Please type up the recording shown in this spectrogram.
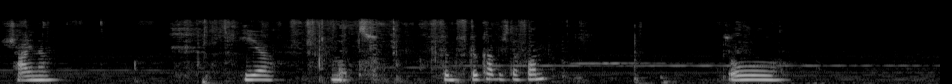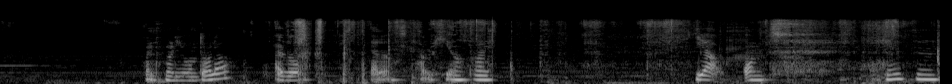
Scheine. Hier mit fünf Stück habe ich davon. So 5 Millionen Dollar. Also, ja, dann habe ich hier noch drei. Ja, und hinten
